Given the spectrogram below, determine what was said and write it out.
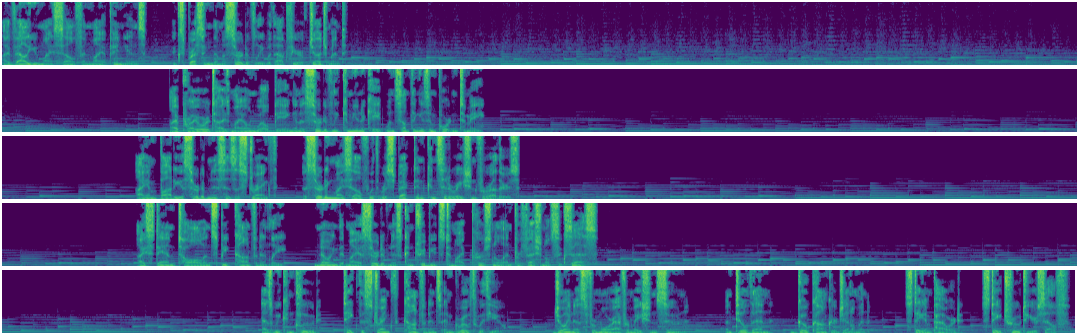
I value myself and my opinions, expressing them assertively without fear of judgment. I prioritize my own well being and assertively communicate when something is important to me. I embody assertiveness as a strength, asserting myself with respect and consideration for others. I stand tall and speak confidently, knowing that my assertiveness contributes to my personal and professional success. As we conclude, take the strength, confidence, and growth with you. Join us for more affirmations soon. Until then, go conquer, gentlemen. Stay empowered, stay true to yourself.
